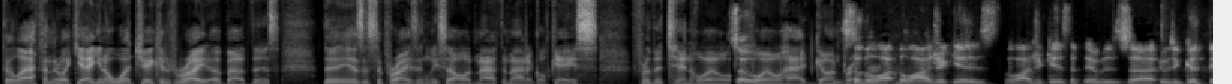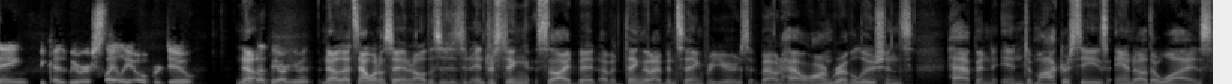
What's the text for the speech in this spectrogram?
They're laughing. They're like, yeah, you know what? Jake is right about this. There is a surprisingly solid mathematical case for the tinfoil So- foil hat gun prepper. So the lo- the logic is the logic is that it was uh, it was a good thing because we were slightly overdue. Is no, that the argument? no, that's not what I'm saying at all. This is just an interesting side bit of a thing that I've been saying for years about how armed revolutions happen in democracies and otherwise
